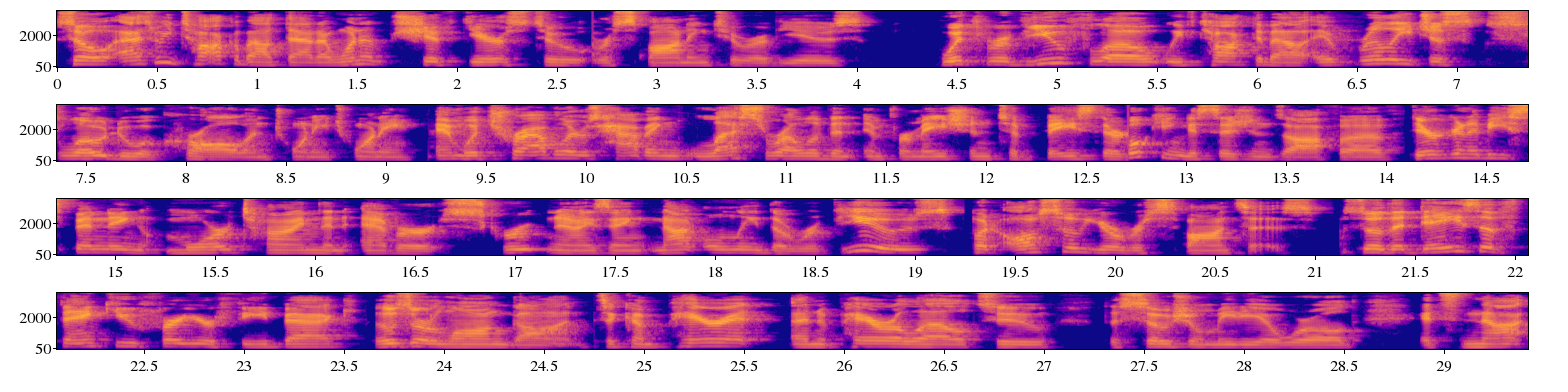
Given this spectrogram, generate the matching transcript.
So, as we talk about that, I want to shift gears to responding to reviews. With review flow, we've talked about it really just slowed to a crawl in 2020. And with travelers having less relevant information to base their booking decisions off of, they're going to be spending more time than ever scrutinizing not only the reviews, but also your responses. So the days of thank you for your feedback, those are long gone. To compare it and a parallel to the social media world. It's not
